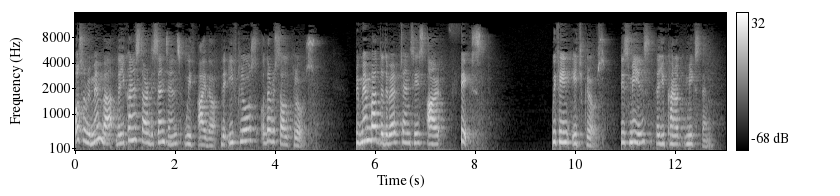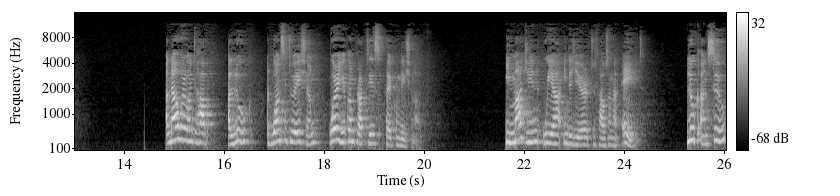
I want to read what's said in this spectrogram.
Also remember that you can start the sentence with either the if clause or the result clause. Remember that the verb tenses are fixed within each clause. This means that you cannot mix them. And now we're going to have a look at one situation where you can practice third conditional. Imagine we are in the year 2008 Luke and Sue,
